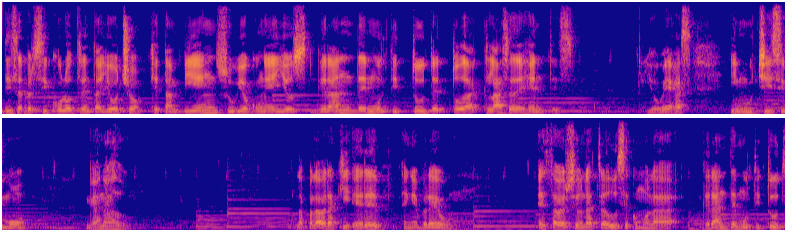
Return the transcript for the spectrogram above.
dice el versículo 38 que también subió con ellos grande multitud de toda clase de gentes y ovejas y muchísimo ganado. La palabra aquí Ereb en hebreo, esta versión la traduce como la grande multitud.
